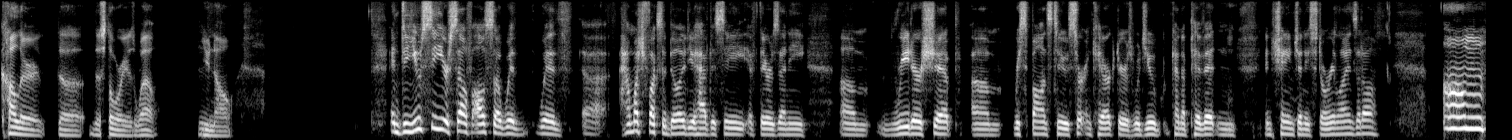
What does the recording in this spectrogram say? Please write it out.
color the the story as well. Mm. You know. And do you see yourself also with with uh, how much flexibility do you have to see if there's any um, readership um, response to certain characters would you kind of pivot and and change any storylines at all? Um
